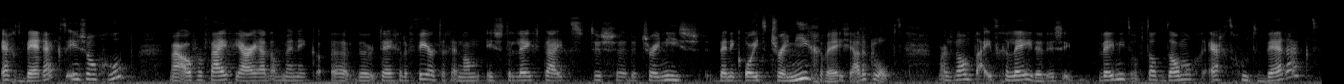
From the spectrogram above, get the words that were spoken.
echt werkt in zo'n groep. Maar over vijf jaar, ja, dan ben ik weer tegen de 40 en dan is de leeftijd tussen de trainees, ben ik ooit trainee geweest? Ja, dat klopt. Maar het is wel een tijd geleden, dus ik weet niet of dat dan nog echt goed werkt.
